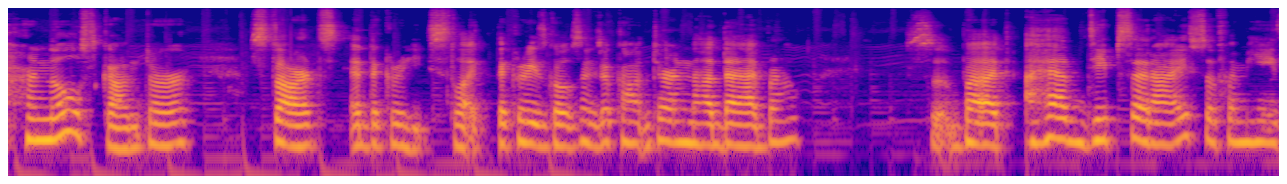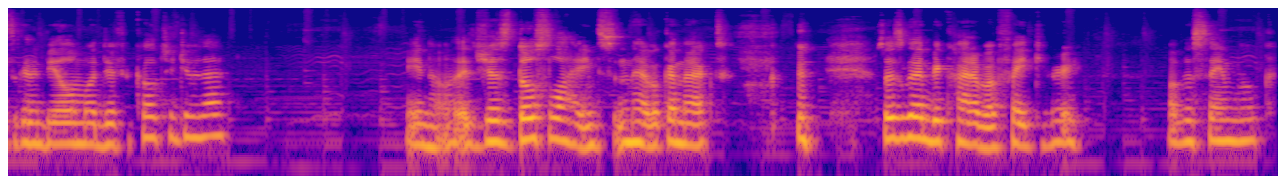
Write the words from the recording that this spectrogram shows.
her nose contour starts at the crease like the crease goes into contour not the eyebrow so, but I have deep set eyes, so for me it's gonna be a little more difficult to do that. You know, it's just those lines never connect. so it's gonna be kind of a fakery of the same look.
